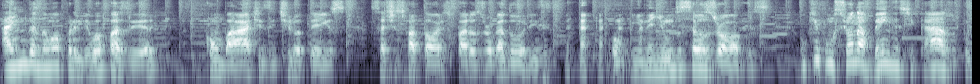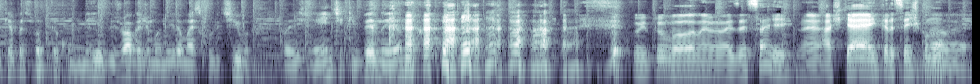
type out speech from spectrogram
ainda não aprendeu a fazer combates e tiroteios satisfatórios para os jogadores em nenhum dos seus jogos. O que funciona bem neste caso, porque a pessoa fica com medo e joga de maneira mais furtiva. Falei, gente, que veneno. Muito bom, né? Mas é isso aí, né? Acho que é interessante como Não, é.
